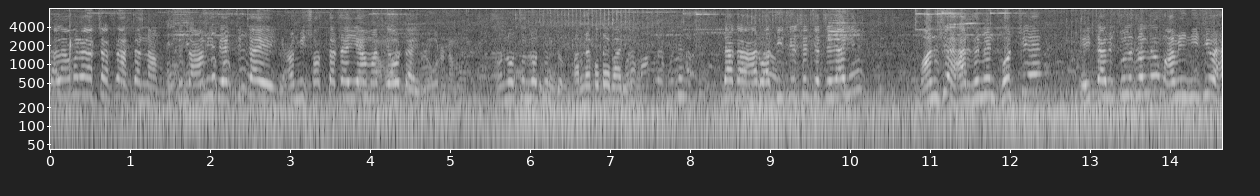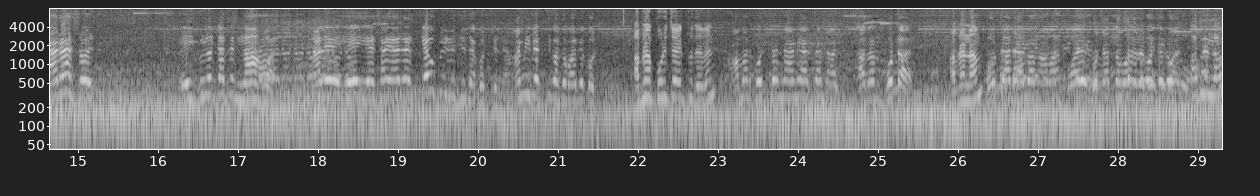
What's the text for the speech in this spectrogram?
তাহলে আমারও একশো একশো আটটার নাম। কিন্তু আমি ব্যক্তি চাই আমি সত্তাটাই আমার দেহটাই নতুন নতুন তো। আপনার কোথায় বাড়ি? দেখা আর ডিটেলসে যেতে যায়নি। মানুষের হ্যারাসমেন্ট হচ্ছে এইটা আমি তুলে ধরলাম। আমি নিজেও হ্যারাস হয়েছি। এইগুলো যাতে না হয় নাহলে এই এসআইআর এর কেউ বিরোধিতা করছে না। আমি ব্যক্তিগতভাবে করছি। আপনার পরিচয় একটু দেবেন। আমার পরিচয় না আমি একজন সাধারণ ভোটার। আপনার নাম? ভোটার এবং আমার বয়স পঁচাত্তর বছরের। আপনার নাম?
